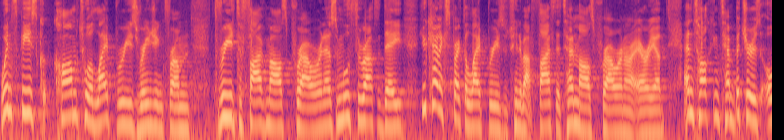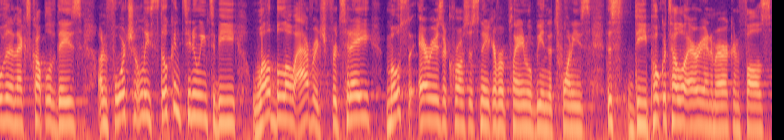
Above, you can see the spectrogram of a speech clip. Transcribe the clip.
wind speeds calm to a light breeze ranging from 3 to 5 miles per hour. And as we move throughout the day, you can expect a light breeze between about 5 to 10 miles per hour in our area. And talking temperatures over the next couple of days, unfortunately, still continuing to be well below average. For today, most areas across the Snake River Plain will be in the 20s. This, the Pocatello area in American Falls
